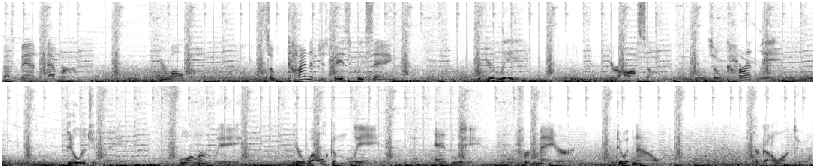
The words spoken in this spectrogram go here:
Best band ever. You're welcome. So, kind of just basically saying, if you're Lee, you're awesome. So, currently, diligently, formerly, you're welcome, Lee. Ed Lee, for mayor. Do it now. Gonna want to.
